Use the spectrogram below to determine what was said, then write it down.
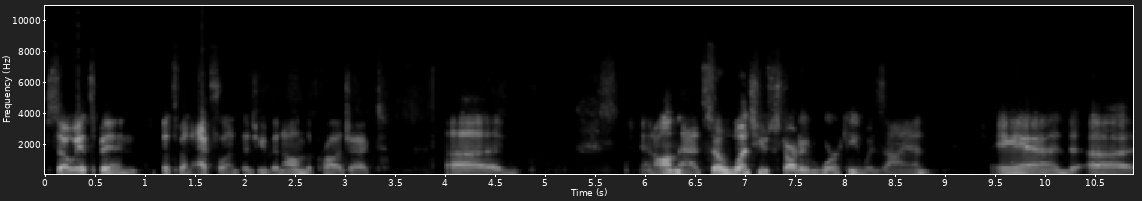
so it's been it's been excellent that you've been on the project uh, and on that. So once you started working with Zion, and uh,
